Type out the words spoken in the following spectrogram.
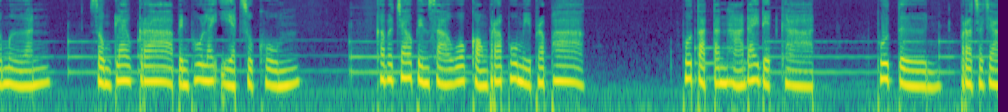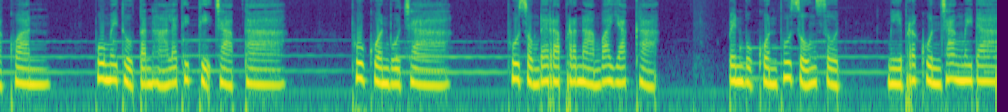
อเหมือน ทรงแกล้วกล้าเป็นผู้ละเอียดสุขุม ข้าพเจ้าเป็นสาวกของพระผู้มีพระภาค ผู้ตัดตัณหาได้เด็ดขาด ผู้ตื่น ปราศจากควัน ผู้ไม่ถูกตัณหาและทิฏฐิฉาบทา ผู้ควรบูชา ผู้ทรงได้รับพระนามว่ายักษ์ขะ เป็นบุคคลผู้สูงสุด มีพระคุณช่างไม่ได้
